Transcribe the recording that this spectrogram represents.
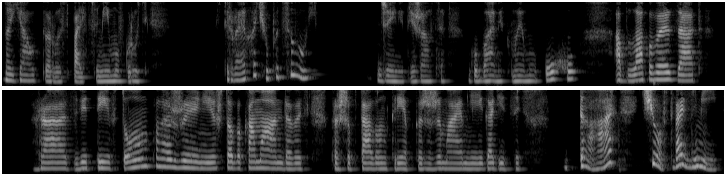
но я уперлась пальцами ему в грудь. «Сперва я хочу поцелуй». Джейми прижался губами к моему уху, облапывая зад. «Разве ты в том положении, чтобы командовать?» прошептал он, крепко сжимая мне ягодицы. «Да, черт возьми!»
